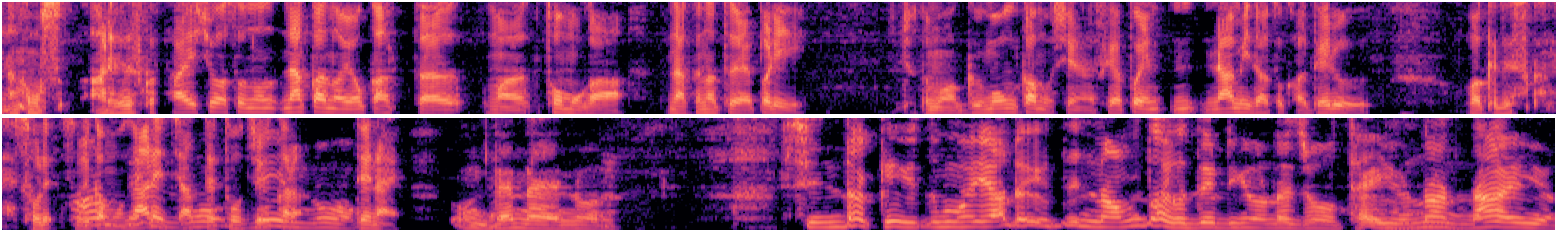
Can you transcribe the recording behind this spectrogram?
なんかもうす、あれですか、最初はその仲の良かった、まあ、友が亡くなったらやっぱり、ちょっとまあ愚問かもしれないですけど、やっぱりん涙とか出るわけですかね？それ、それかもう慣れちゃって途中から出ない。出ないの。死んだけどもやるうちに涙が出るような状態いうのはないよ。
